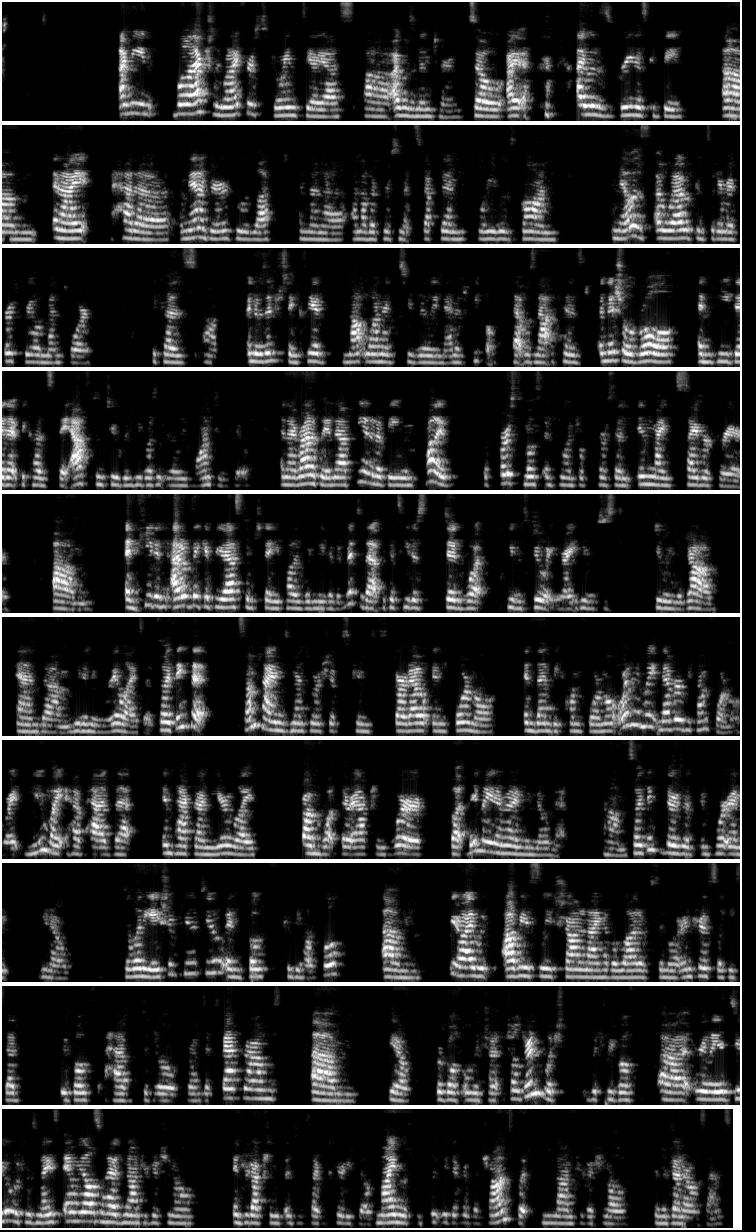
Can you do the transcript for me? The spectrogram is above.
I mean, well, actually, when I first joined CIS, uh, I was an intern, so I I was green as could be. Um, and I had a, a manager who had left and then a, another person that stepped in where he was gone. And that was what I would consider my first real mentor because, um, and it was interesting because he had not wanted to really manage people. That was not his initial role. And he did it because they asked him to, but he wasn't really wanting to. And ironically enough, he ended up being probably the first most influential person in my cyber career um, and he didn't, I don't think if you asked him today, he probably wouldn't even admit to that because he just did what he was doing, right? He was just doing the job and um, he didn't even realize it. So I think that sometimes mentorships can start out informal and then become formal, or they might never become formal, right? You might have had that impact on your life from what their actions were, but they might have not even known that. Um, so I think there's an important, you know, delineation between the two, and both can be helpful. Um, you know, I would obviously Sean and I have a lot of similar interests. Like he said, we both have digital forensics backgrounds. Um, you know, we're both only ch- children, which which we both uh, related to, which was nice. And we also had non-traditional introductions into the cybersecurity field. Mine was completely different than Sean's, but non-traditional in the general sense.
